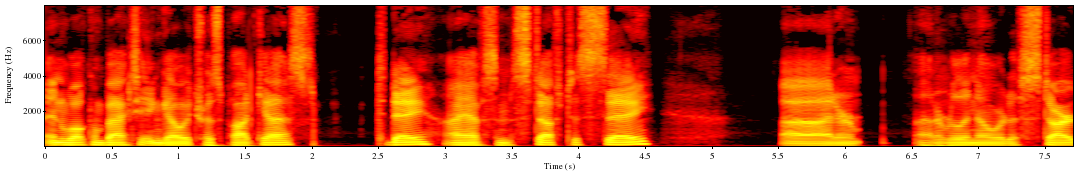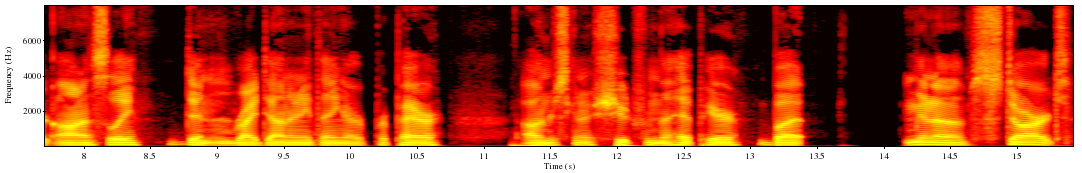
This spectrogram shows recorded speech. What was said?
and welcome back to In God We Trust podcast. Today I have some stuff to say. Uh, I don't I don't really know where to start honestly. Didn't write down anything or prepare. I'm just gonna shoot from the hip here, but I'm gonna start,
